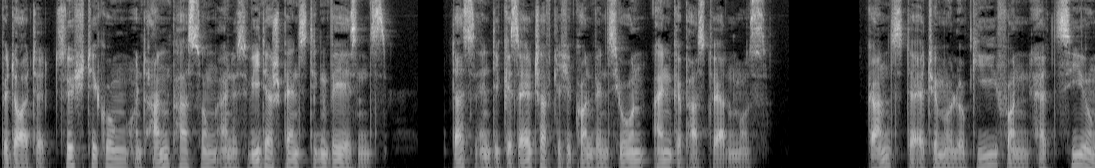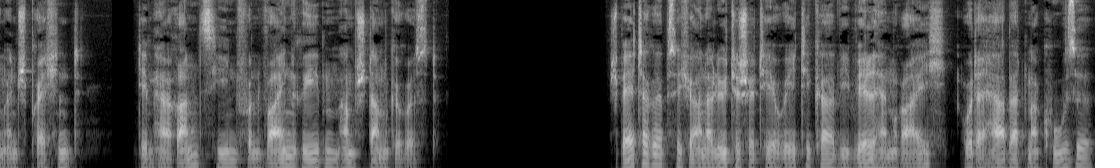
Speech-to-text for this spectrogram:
bedeutet Züchtigung und Anpassung eines widerspenstigen Wesens, das in die gesellschaftliche Konvention eingepasst werden muss. Ganz der Etymologie von Erziehung entsprechend, dem Heranziehen von Weinreben am Stammgerüst. Spätere psychoanalytische Theoretiker wie Wilhelm Reich oder Herbert Marcuse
